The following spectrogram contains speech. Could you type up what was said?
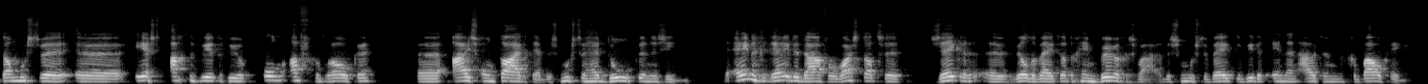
dan moesten we uh, eerst 48 uur onafgebroken uh, eyes on target hebben. Dus moesten we het doel kunnen zien. De enige reden daarvoor was dat ze zeker eh, wilden weten dat er geen burgers waren. Dus ze moesten weten wie er in en uit een gebouw gingen.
